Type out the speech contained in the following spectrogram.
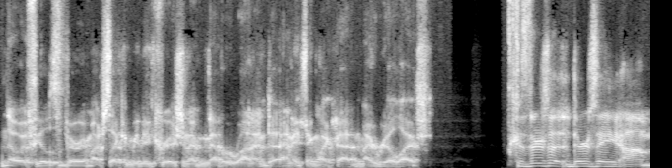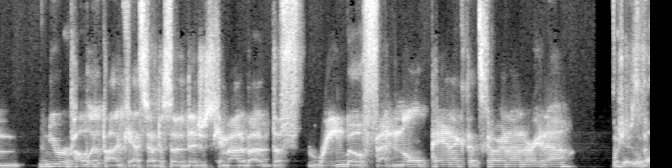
No, it feels very much like a media creation. I've never run into anything like that in my real life. Because there's a there's a um, New Republic podcast episode that just came out about the f- rainbow fentanyl panic that's going on right now, which Good is the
